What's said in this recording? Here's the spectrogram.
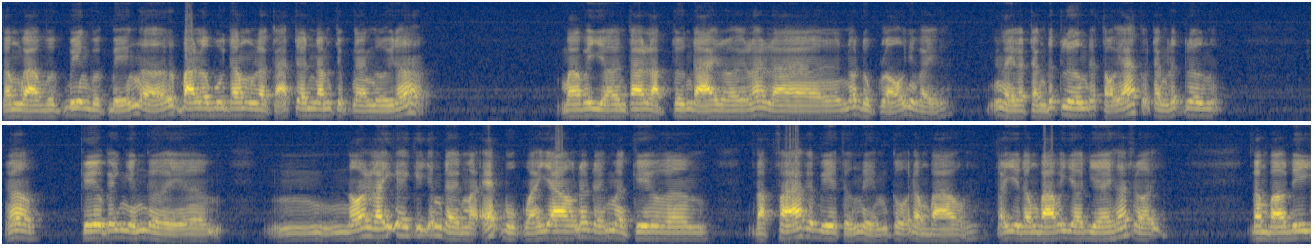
đồng bào vượt biên vượt biển ở Ba Lô Bui Đông là cả trên 50 ngàn người đó mà bây giờ người ta lập tượng đài rồi đó là nó đục lỗ như vậy. Đó. cái này là Trần Đức Lương đó, tội ác của Trần Đức Lương đó. Đúng không? Kêu cái những người nói lấy cái cái vấn đề mà ép buộc ngoại giao đó để mà kêu ờ, đập phá cái bia tưởng niệm của đồng bào. Tại vì đồng bào bây giờ về hết rồi. Đồng bào đi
